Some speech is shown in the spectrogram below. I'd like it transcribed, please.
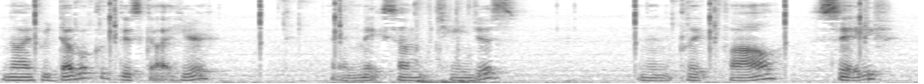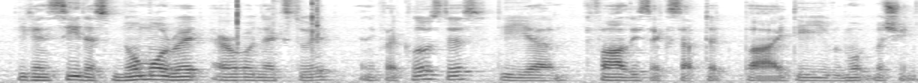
Now if we double click this guy here and make some changes and then click file, save, you can see there's no more red arrow next to it. And if I close this the uh, file is accepted by the remote machine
